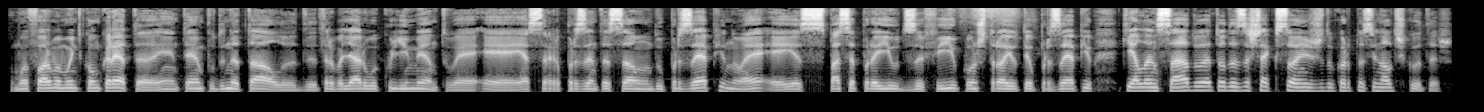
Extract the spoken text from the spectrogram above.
Uma forma muito concreta, em tempo de Natal, de trabalhar o acolhimento é, é, essa representação do presépio, não é? É esse, passa por aí o desafio, constrói o teu presépio, que é lançado a todas as secções do Corpo Nacional de Escutas.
